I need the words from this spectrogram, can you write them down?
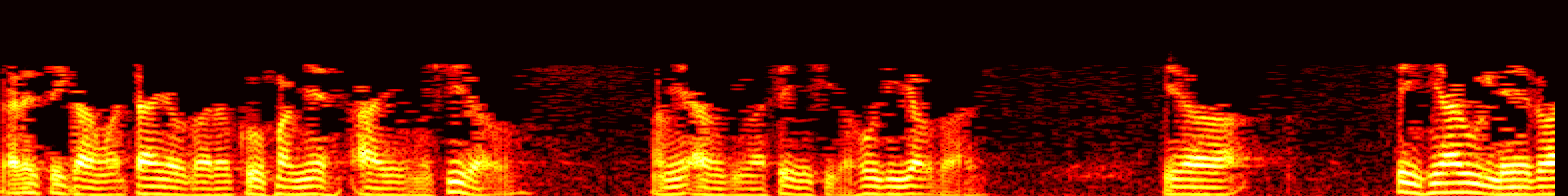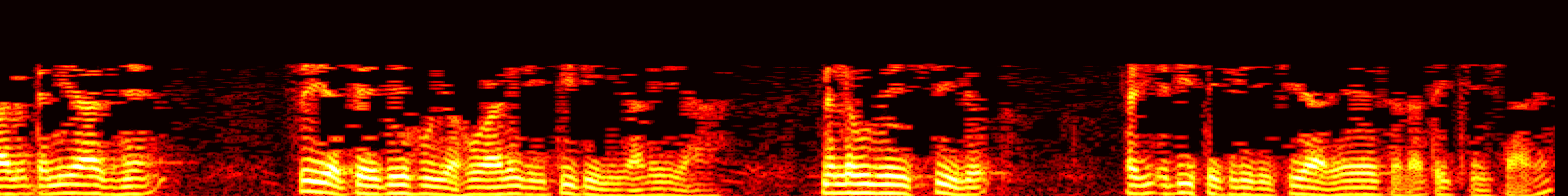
ဒါလည်းစိတ်ကောင်ကတန်းရောက်သွားတော့ကိုယ်မှမြဲအာရုံမရှိတော့ဘူးမမြဲအာရုံဒီမှာစိတ်မရှိတော့ဟိုဒီရောက်သွားပြီပြီးတော့စိတ်ဖျားခုလဲသွားလို့တနည်းအားဖြင့်စိတ်ရဲ့တည်သေးမှုရဟိုဟာလေးတွေတည်တည်နေတာလေးတွေဟာနှလုံးသွင်းရှိလို့အဲဒီအတိစိတ်ကလေးတွေဖြစ်ရတယ်ဆိုတာသိချင်ရှားတယ်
